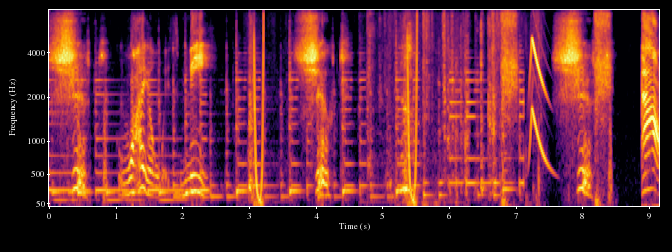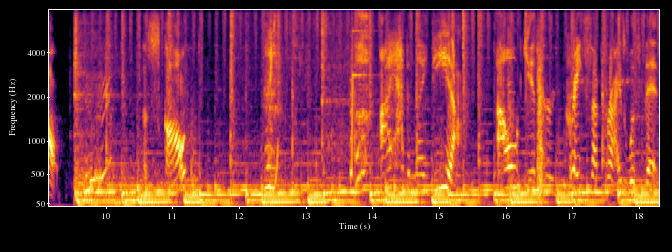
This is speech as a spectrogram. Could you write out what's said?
Shoot, why always me? Shoot. Shoot. Ow. A skull? I have an idea. I'll give her a great surprise with this.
